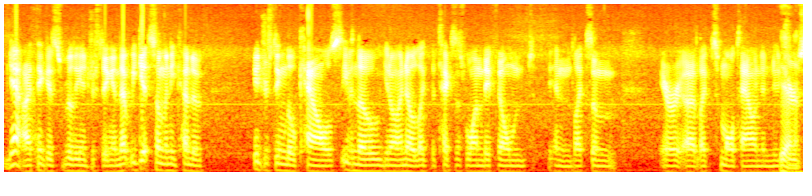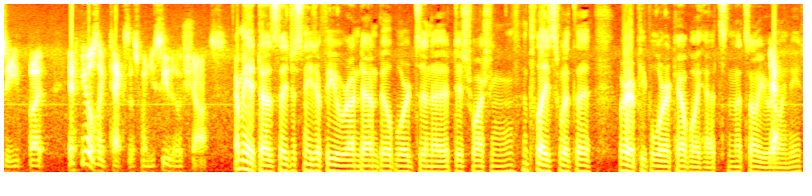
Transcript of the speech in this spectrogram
yeah, I think it's really interesting, and that we get so many kind of interesting locales. Even though you know, I know like the Texas one, they filmed in like some area, uh, like small town in New Yeah. Jersey, but it feels like Texas when you see those shots. I mean, it does. They just need a few rundown billboards and a dishwashing place with a where people wear cowboy hats, and that's all you Yeah. really need.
